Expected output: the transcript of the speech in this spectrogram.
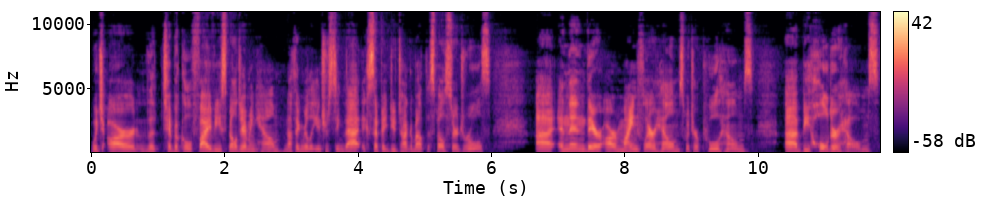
which are the typical 5e spelljamming helm. Nothing really interesting that, except I do talk about the spell surge rules. Uh, and then there are Mind Flayer helms, which are pool helms, uh, Beholder helms,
